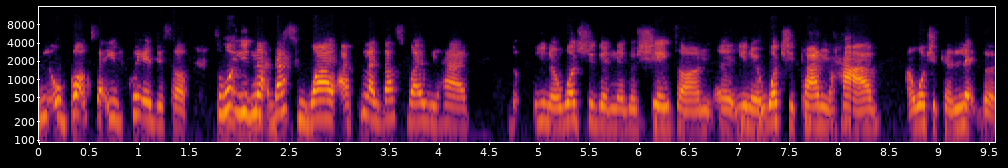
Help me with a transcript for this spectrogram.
little box that you've created yourself. So what you not that's why I feel like that's why we have you know what you can negotiate on, uh, you know what you can have and what you can let go.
